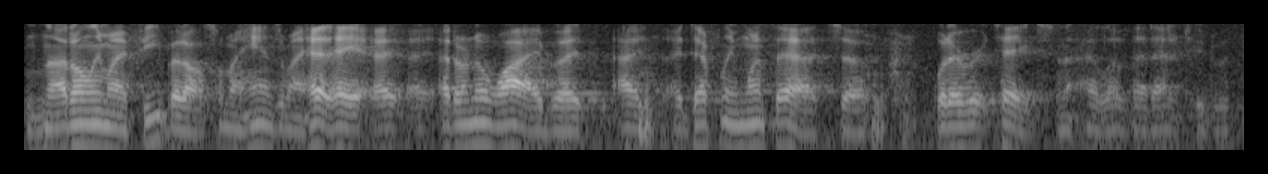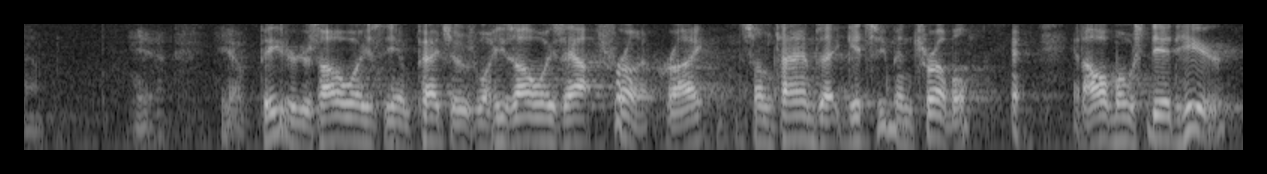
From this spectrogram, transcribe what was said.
Not only my feet, but also my hands and my head. Hey, I, I, I don't know why, but I, I definitely want that. So whatever it takes. And I love that attitude with him. Yeah. Yeah, Peter is always the impetuous one. He's always out front, right? Sometimes that gets him in trouble. it almost did here.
